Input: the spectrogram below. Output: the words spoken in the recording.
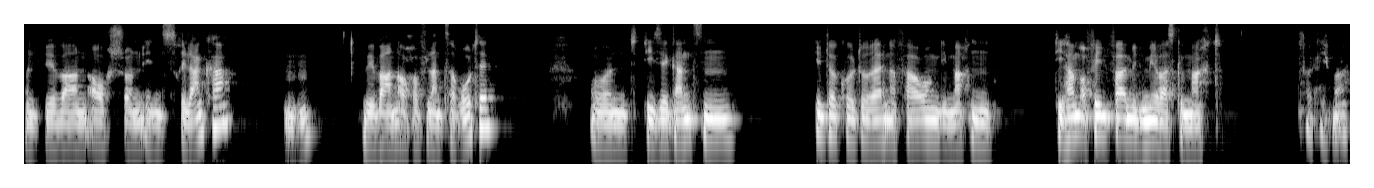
und wir waren auch schon in Sri Lanka. Mhm. Wir waren auch auf Lanzarote. Und diese ganzen interkulturellen Erfahrungen, die machen, die haben auf jeden Fall mit mir was gemacht. Sag ich mal.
